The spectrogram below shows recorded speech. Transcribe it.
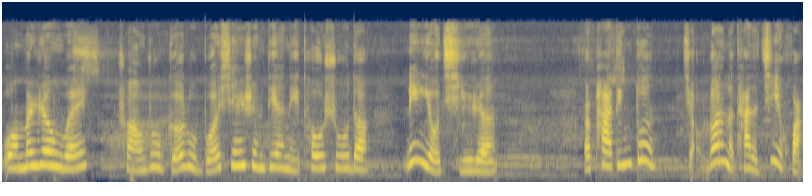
我们认为，闯入格鲁伯先生店里偷书的另有其人，而帕丁顿搅乱了他的计划。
